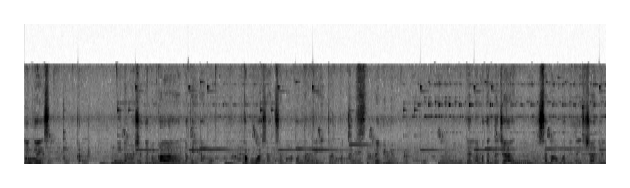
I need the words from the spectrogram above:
yun guys, ka, hindi naman siya ganun kalaki ang kabuwasan sa mga content creator pag nag-earn ang revenue. Dahil ang maganda dyan, sa mga monetized channel,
